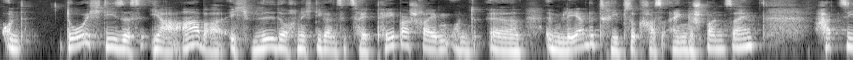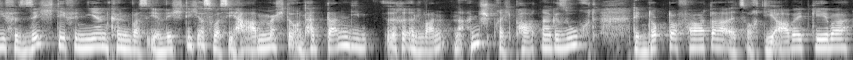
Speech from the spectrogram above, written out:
Und durch dieses Ja, aber ich will doch nicht die ganze Zeit Paper schreiben und äh, im Lehrbetrieb so krass eingespannt sein, hat sie für sich definieren können, was ihr wichtig ist, was sie haben möchte und hat dann die relevanten Ansprechpartner gesucht, den Doktorvater als auch die Arbeitgeber,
